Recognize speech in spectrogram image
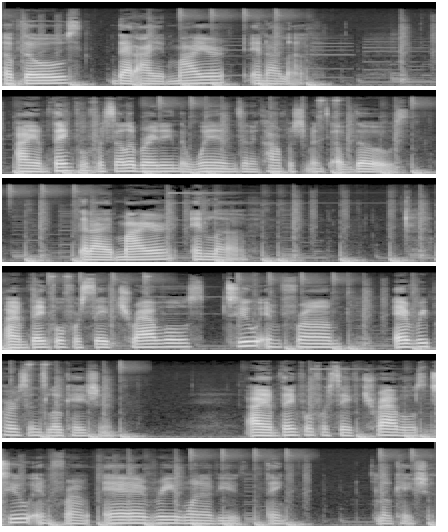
of those that I admire and I love. I am thankful for celebrating the wins and accomplishments of those that I admire and love. I am thankful for safe travels to and from every person's location. I am thankful for safe travels to and from every one of you Thank locations.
